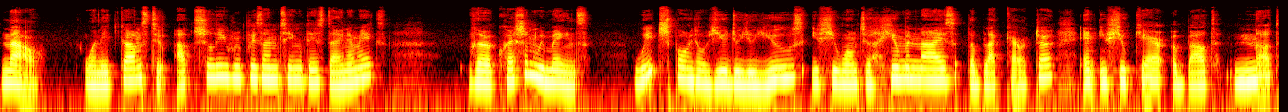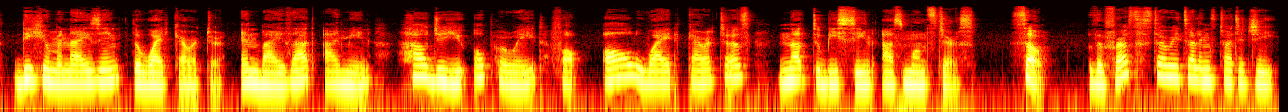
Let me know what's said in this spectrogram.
Now, when it comes to actually representing these dynamics, the question remains which point of view do you use if you want to humanize the black character and if you care about not dehumanizing the white character? And by that I mean how do you operate for all white characters not to be seen as monsters? So, the first storytelling strategy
